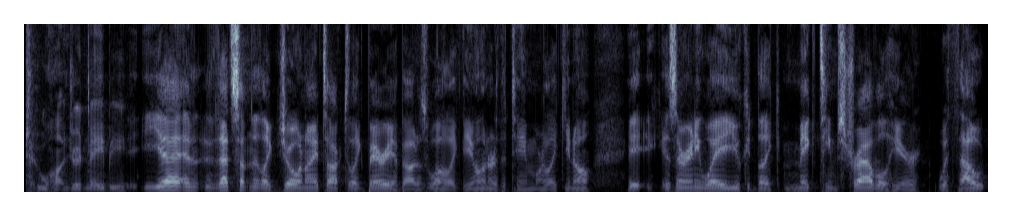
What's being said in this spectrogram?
two hundred maybe? yeah, and that's something that like Joe and I talked to like Barry about as well, like the owner of the team. We're like, you know, is there any way you could like make teams travel here without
